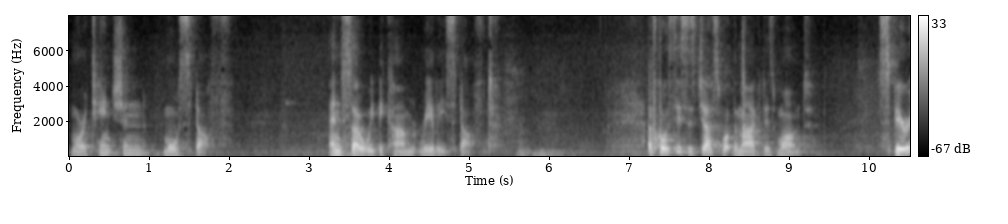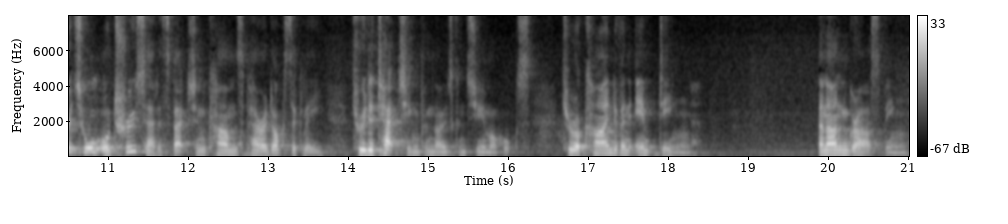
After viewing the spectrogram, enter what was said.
more attention, more stuff. And so we become really stuffed. Of course, this is just what the marketers want. Spiritual or true satisfaction comes paradoxically through detaching from those consumer hooks, through a kind of an emptying, an ungrasping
